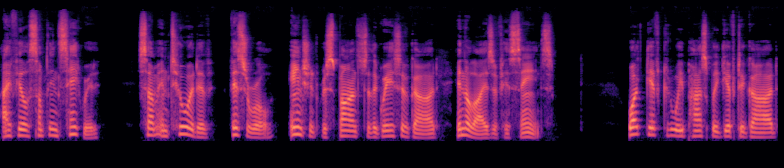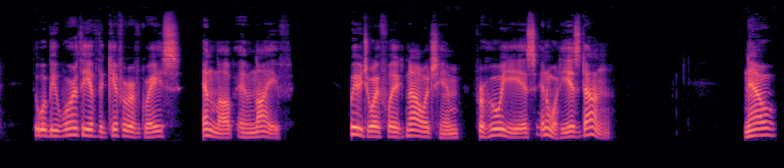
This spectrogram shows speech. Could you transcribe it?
I feel something sacred, some intuitive, visceral, ancient response to the grace of God in the lives of his saints. What gift could we possibly give to God that would be worthy of the giver of grace and love and life? We joyfully acknowledge him for who he is and what he has done. Now,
